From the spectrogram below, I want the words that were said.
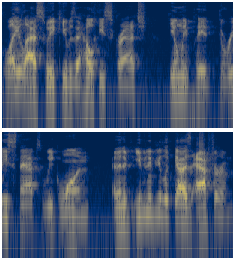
play last week. He was a healthy scratch. He only played three snaps week one. And then if, even if you look guys after him,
